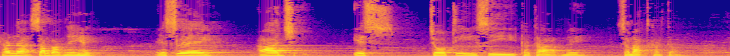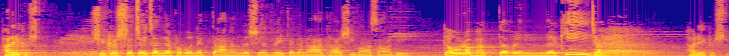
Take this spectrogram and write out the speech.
करना संभव नहीं है। इसलिए आज इस छोटी सी कथा में समाप्त करता हूँ। हरे कृष्ण। श्री कृष्ण चैतन्य प्रभु नित्यानंद, श्री अद्वैत राधा शिवास आदि, गौर भक्त वृंद की जय। हरे कृष्ण।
